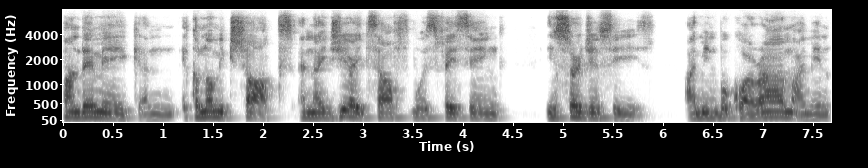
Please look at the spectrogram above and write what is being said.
pandemic and economic shocks, and Nigeria itself was facing insurgencies. I mean Boko Haram, I mean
